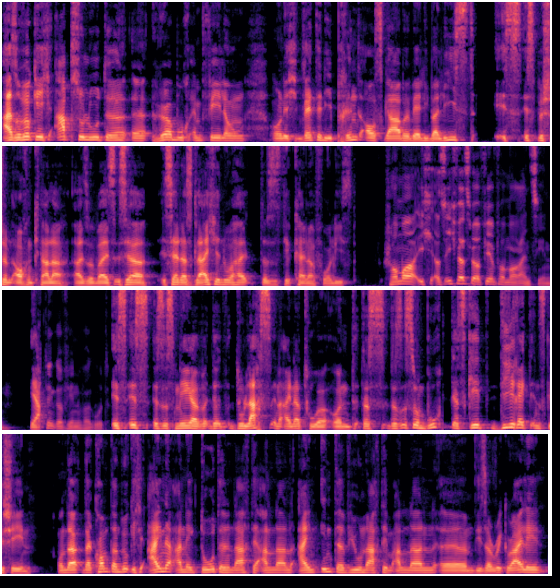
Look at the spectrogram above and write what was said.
Also wirklich absolute äh, Hörbuchempfehlung und ich wette, die Printausgabe, wer lieber liest, ist, ist bestimmt auch ein Knaller. Also, weil es ist ja, ist ja das Gleiche, nur halt, dass es dir keiner vorliest. Schau mal, ich, also ich werde es mir auf jeden Fall mal reinziehen. Ja. Klingt auf jeden Fall gut. Es ist, es ist mega. Du lachst in einer Tour und das, das ist so ein Buch, das geht direkt ins Geschehen. Und da, da kommt dann wirklich eine Anekdote nach der anderen, ein Interview nach dem anderen. Ähm, dieser Rick Riley,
